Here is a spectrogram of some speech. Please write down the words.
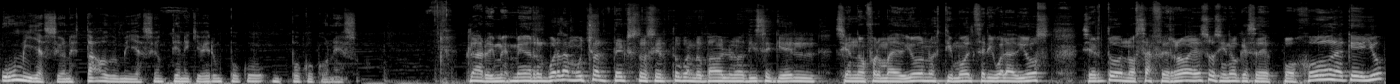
humillación, estado de humillación, tiene que ver un poco, un poco con eso. Claro, y me, recuerda mucho al texto, ¿cierto? Cuando Pablo nos dice que él, siendo en forma de Dios, no estimó el ser igual a Dios, ¿cierto? No se aferró a eso, sino que se despojó de aquello,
